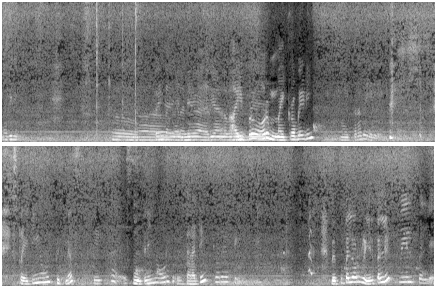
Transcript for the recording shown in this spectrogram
Eyebrow ഇത്രയും കാര്യങ്ങളല്ലേ? Eyebrow or microblading straightening or fitness smoothening or കരാറ്റിംഗ് വെപ്പ് പല്ല് ഓർ റിയൽ പല്ല്? വീൽപ്പല്ലേ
